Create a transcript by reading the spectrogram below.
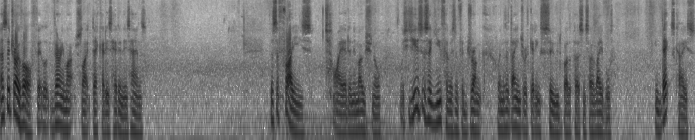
As they drove off, it looked very much like Dec had his head in his hands. There's a phrase, tired and emotional, which is used as a euphemism for drunk when there's a danger of getting sued by the person so labelled. In Dec's case,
